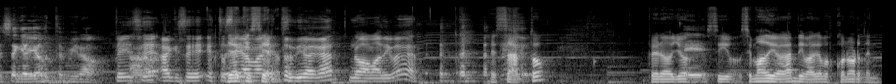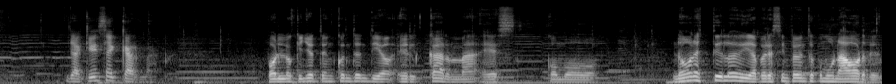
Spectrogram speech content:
Pensé que habíamos terminado. Pese Ah, no. a que se- esto Ya se llama esto es divagar, no vamos a divagar. Exacto. Pero yo, Eh. si, si vamos a divagar, divaguemos con orden. Ya, ¿qué es el karma? Por lo que yo tengo entendido, el karma es como. No un estilo de vida, pero es simplemente como una orden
